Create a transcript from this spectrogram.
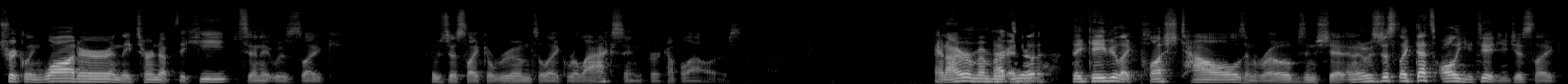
trickling water and they turned up the heat and it was like it was just like a room to like relax in for a couple hours and i remember That's and cool. They gave you like plush towels and robes and shit and it was just like that's all you did you just like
